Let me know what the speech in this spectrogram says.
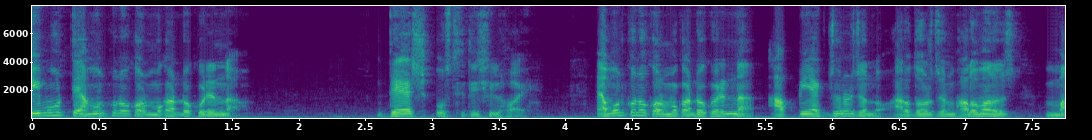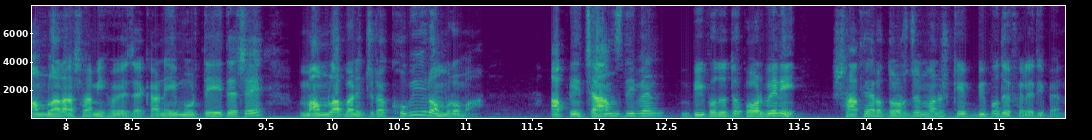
এই মুহূর্তে এমন কোনো কর্মকাণ্ড করেন না, দেশ অস্থিতিশীল হয়। এমন কোনো কর্মকাণ্ড করেন না, আপনি একজনের জন্য, আরও দশজন ভালো মানুষ মামলার আসামি হয়ে যায়। কারণ এই মুহূর্তে এই দেশে মামলা বাণিজ্যটা খুবই রমরমা। আপনি চান্স দিবেন, বিপদে তো পড়বেনই, সাথে আরও দশজন মানুষকে বিপদে ফেলে দিবেন।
